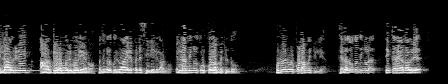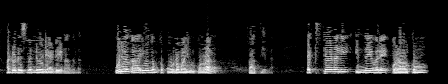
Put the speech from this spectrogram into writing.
എല്ലാവരുടെയും ആഗ്രഹം ഒരുപോലെയാണോ? അപ്പൊ നിങ്ങൾ ഗുരുവായൂരപ്പന്റെ സീരിയൽ കാണുന്നു. എല്ലാം നിങ്ങൾക്ക് ഉൾക്കൊള്ളാൻ പറ്റുണ്ടോ മുഴുവൻ ഉൾക്കൊള്ളാൻ പറ്റില്ല. ചിലതൊന്നും നിങ്ങൾ നിങ്ങൾക്കറിയാതെ അവർ അഡ്വർടൈസ്മെന്റിന് വേണ്ടി ആഡ് ചെയ്യണമെന്നുള്ളത് ഒരു കാര്യവും നമുക്ക് പൂർണമായി ഉൾക്കൊള്ളാൻ സാധ്യമല്ല എക്സ്റ്റേണലി ഇന്നേ വരെ ഒരാൾക്കും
